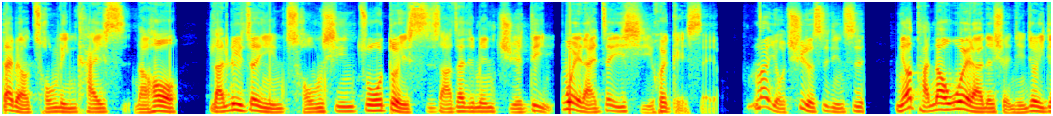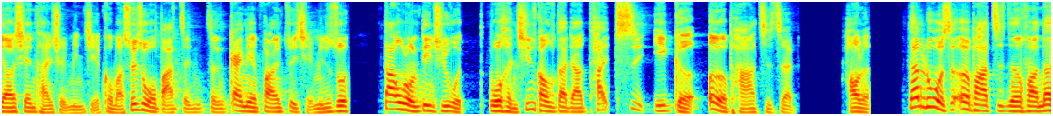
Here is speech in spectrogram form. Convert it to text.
代表从零开始，然后蓝绿阵营重新捉对厮杀，在这边决定未来这一席会给谁。那有趣的事情是，你要谈到未来的选情，就一定要先谈选民结构嘛。所以说我把整整个概念放在最前面，就是说大乌龙地区我。我很清楚告诉大家，它是一个二趴之争。好了，那如果是二趴之争的话，那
